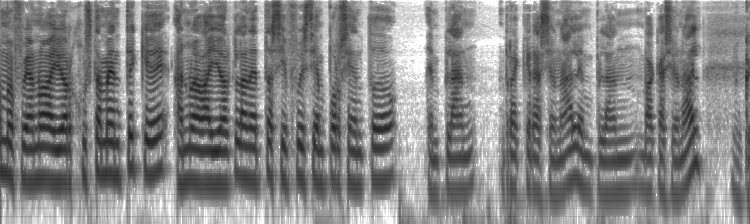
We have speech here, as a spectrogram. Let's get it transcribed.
me fui a Nueva York justamente, que a Nueva York la neta sí fui 100% en plan recreacional, en plan vacacional. Ok.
